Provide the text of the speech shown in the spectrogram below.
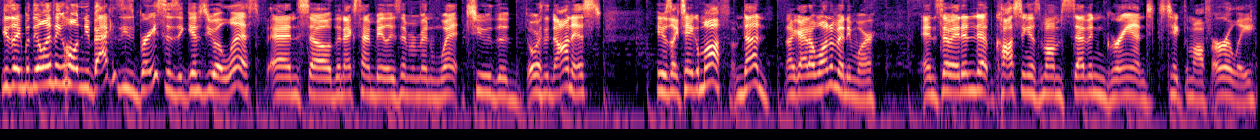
He's like, but the only thing holding you back is these braces. It gives you a lisp. And so the next time Bailey Zimmerman went to the orthodontist, he was like, take them off. I'm done. Like, I don't want them anymore. And so it ended up costing his mom seven grand to take them off early.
